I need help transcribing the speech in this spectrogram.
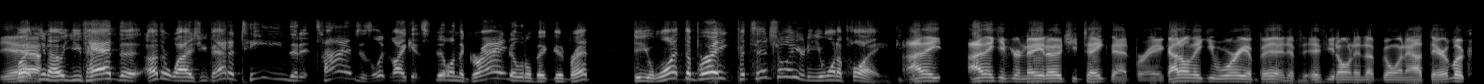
Yeah. But you know, you've had the otherwise you've had a team that at times has looked like it's feeling the grind a little bit. Good, Brett. Do you want the break potentially, or do you want to play? I think I think if you're Nate Oats, you take that break. I don't think you worry a bit if, if you don't end up going out there. Look,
